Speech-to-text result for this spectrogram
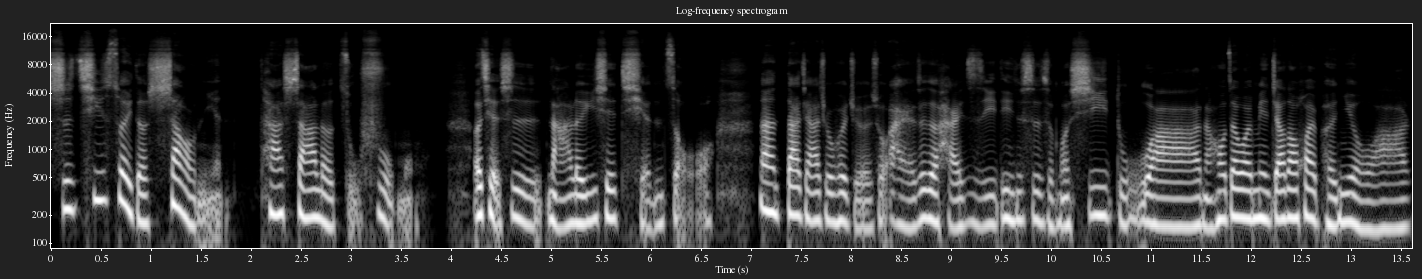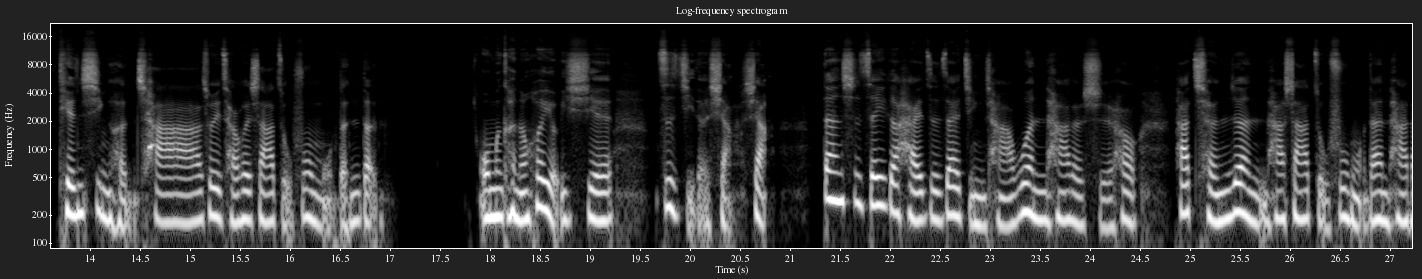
十七岁的少年，他杀了祖父母，而且是拿了一些钱走哦。那大家就会觉得说：“哎呀，这个孩子一定是什么吸毒啊，然后在外面交到坏朋友啊，天性很差，所以才会杀祖父母等等。”我们可能会有一些自己的想象。但是这个孩子在警察问他的时候，他承认他杀祖父母，但他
